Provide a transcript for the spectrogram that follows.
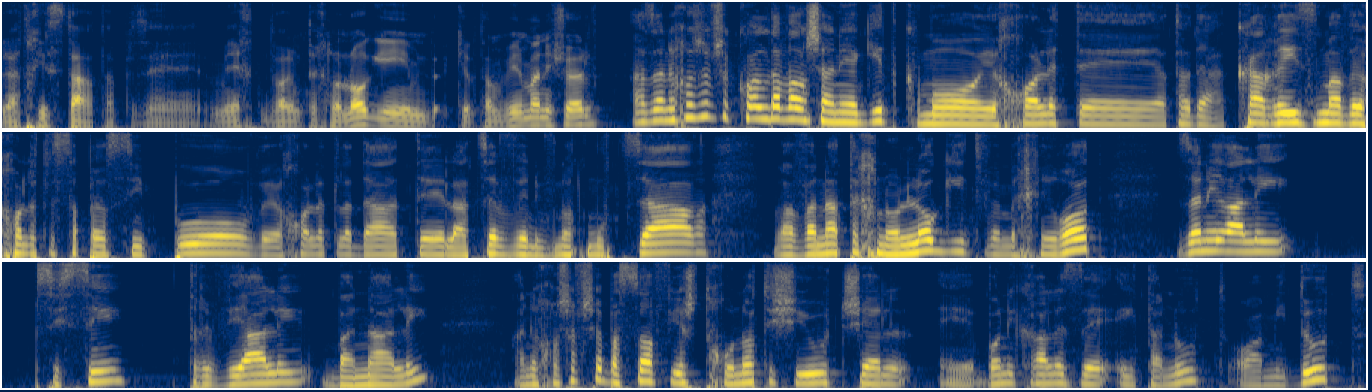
להתחיל סטארט-אפ? זה דברים טכנולוגיים, כאילו, אתה מבין מה אני שואל? אז אני חושב שכל דבר שאני אגיד, כמו יכולת, אה, אתה יודע, כריזמה ויכולת לספר סיפור, ויכולת לדעת אה, לעצב ולבנות מוצר, והבנה טכנולוגית ומכירות, זה נראה לי בסיסי, טריוויאלי, בנאלי. אני חושב שבסוף יש תכונות אישיות של, אה, בוא נקרא לזה איתנות, או עמידות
